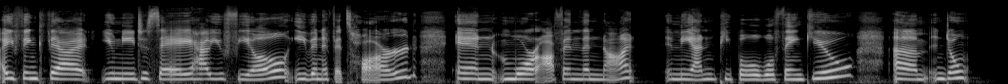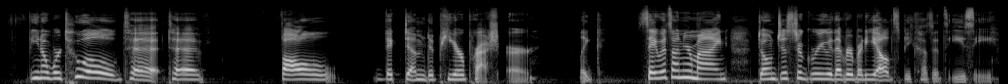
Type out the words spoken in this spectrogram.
I think that you need to say how you feel, even if it's hard. And more often than not, in the end, people will thank you. Um, and don't, you know, we're too old to, to fall victim to peer pressure. Like, say what's on your mind. Don't just agree with everybody else because it's easy.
